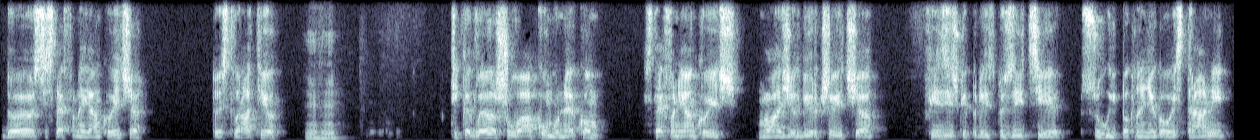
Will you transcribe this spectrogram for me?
doveo si Stefana Jankovića, to jest vratio. Uh mhm. -huh. Ti kad gledaš u vakumu nekom, Stefan Janković, mlađi od Birčevića, fizičke predispozicije su ipak na njegovoj strani,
